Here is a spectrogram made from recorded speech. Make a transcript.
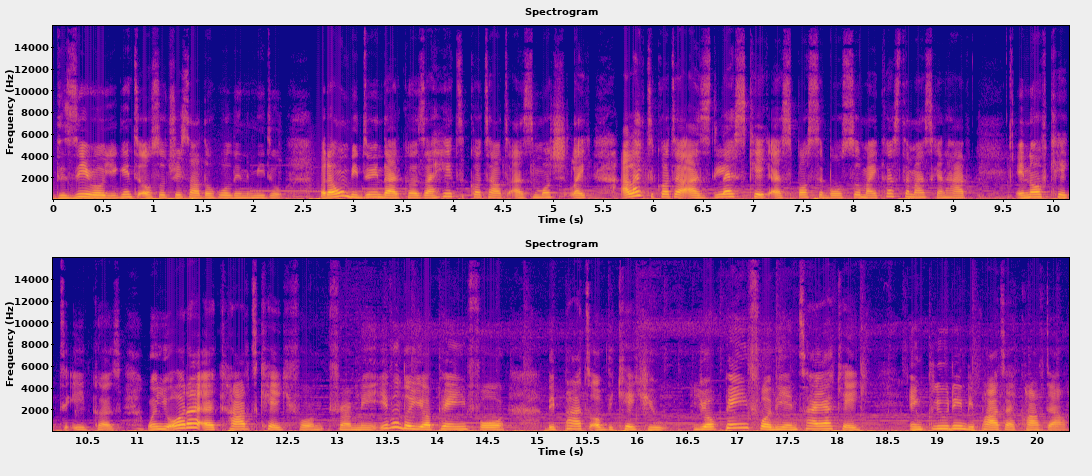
the zero. You're going to also trace out the hole in the middle. But I won't be doing that because I hate to cut out as much. Like I like to cut out as less cake as possible so my customers can have enough cake to eat because when you order a carved cake from from me even though you're paying for the part of the cake you you're paying for the entire cake including the part i carved out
